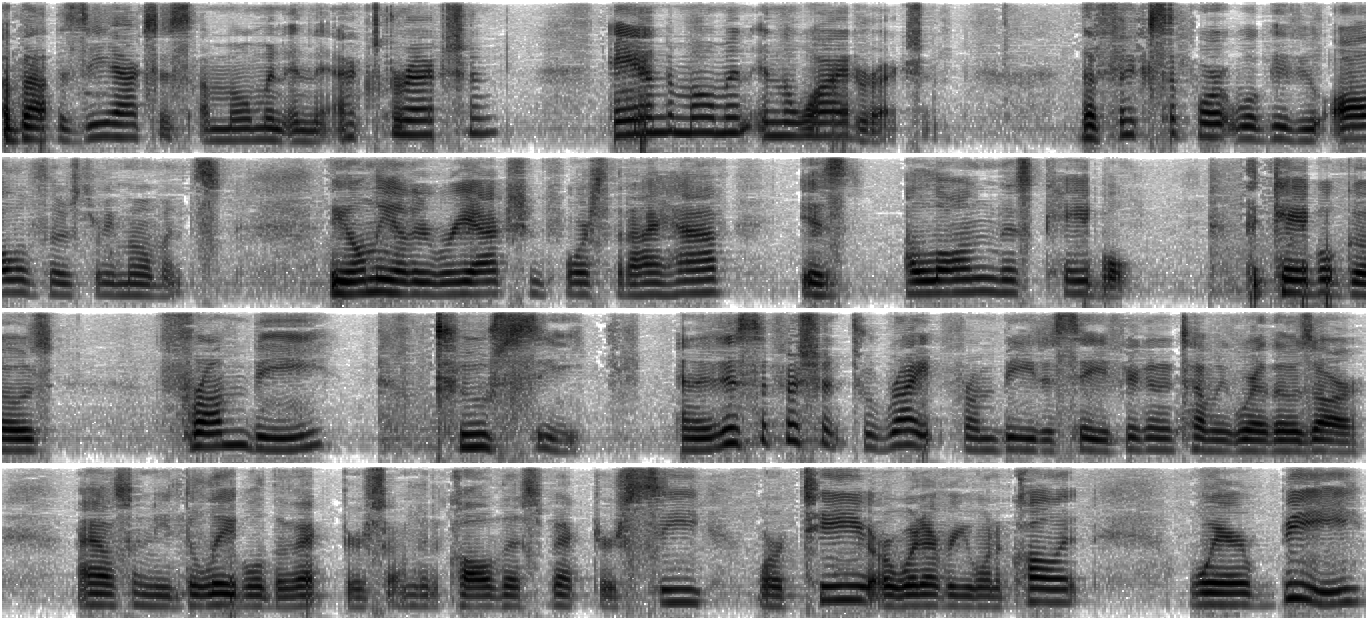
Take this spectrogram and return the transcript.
about the Z-axis, a moment in the X direction, and a moment in the Y direction. The fixed support will give you all of those three moments. The only other reaction force that I have is along this cable. The cable goes from B to C. And it is sufficient to write from B to C if you're going to tell me where those are. I also need to label the vector, so I'm going to call this vector C or T or whatever you want to call it, where B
